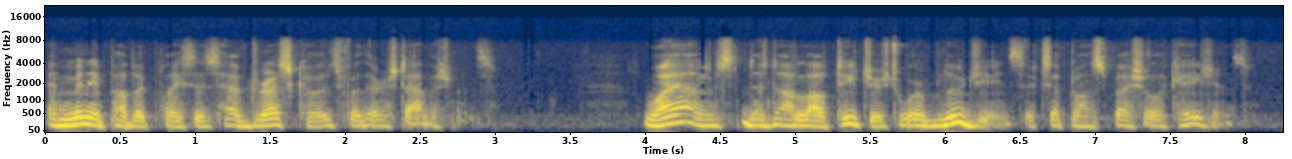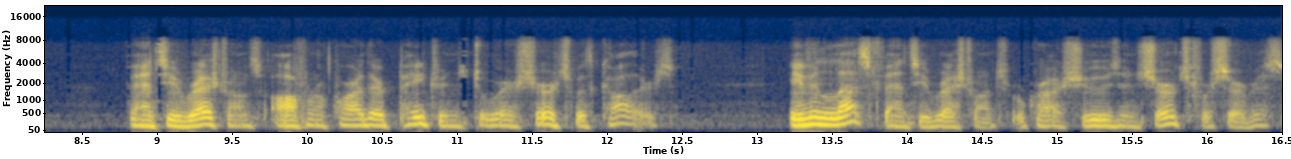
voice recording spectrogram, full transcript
and many public places have dress codes for their establishments. WHAMS does not allow teachers to wear blue jeans except on special occasions. Fancy restaurants often require their patrons to wear shirts with collars. Even less fancy restaurants require shoes and shirts for service.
